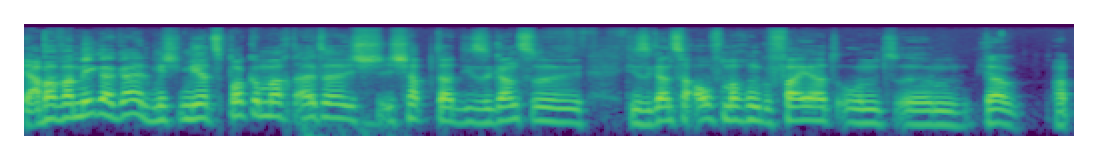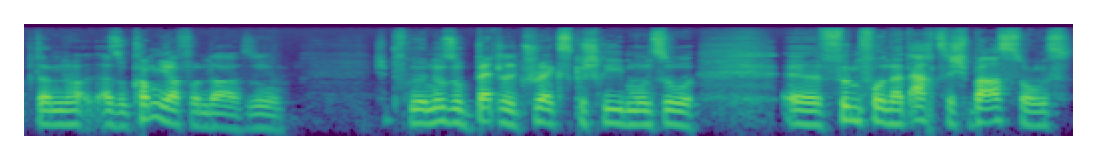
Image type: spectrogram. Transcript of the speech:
ja, aber war mega geil. Mich, mir hat's Bock gemacht, Alter. Ich, ich habe da diese ganze, diese ganze Aufmachung gefeiert und ähm, ja, hab dann, also komm ja von da so. Ich habe früher nur so Battle-Tracks geschrieben und so äh, 580 Bar-Songs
